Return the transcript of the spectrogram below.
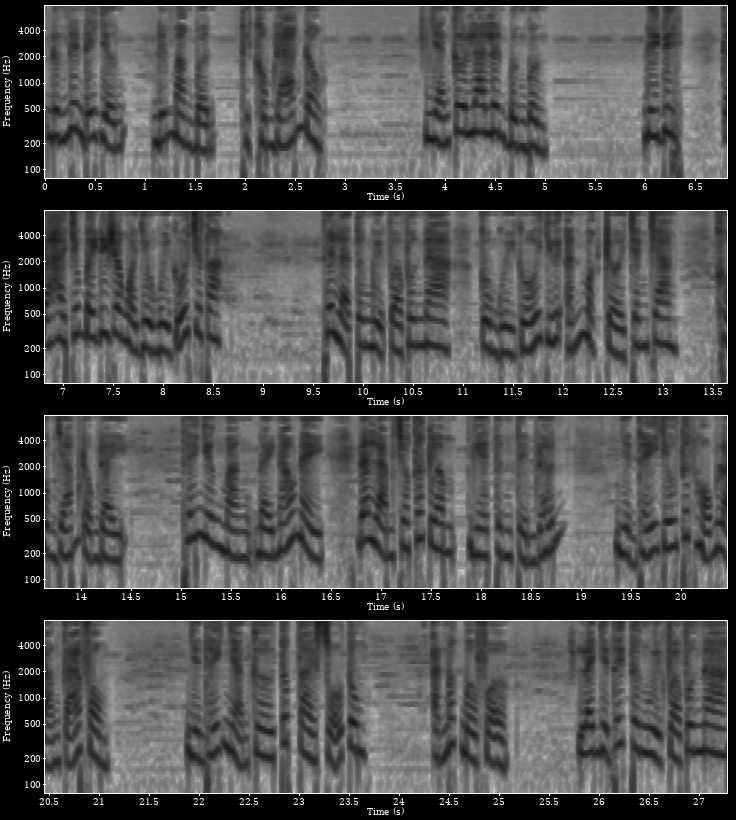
Đừng nên để giận, Đến mang bệnh thì không đáng đâu. Nhãn cơ la lên bừng bừng. Đi đi, Cả hai chúng bay đi ra ngoài giường quỳ gối cho ta. Thế là Tân Nguyệt và Vân Na Cùng quỳ gối dưới ánh mặt trời chăng chang, Không dám động đậy. Thế nhưng màn đầy náo này Đã làm cho các lâm nghe tin tìm đến, nhìn thấy dấu tích hỗn loạn cả phòng. Nhìn thấy nhạn cơ tấp tay sổ tung, ánh mắt bờ phờ. Lại nhìn thấy Tân Nguyệt và Vân Na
